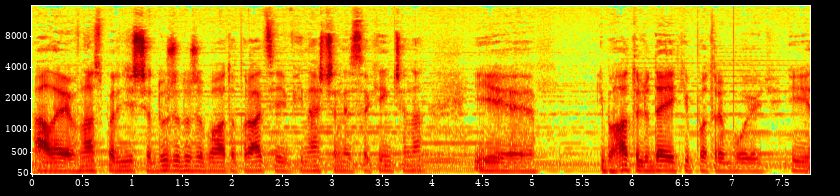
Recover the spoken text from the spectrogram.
Але в нас впереді ще дуже-дуже багато праці, і війна ще не закінчена. І, і багато людей, які потребують. І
